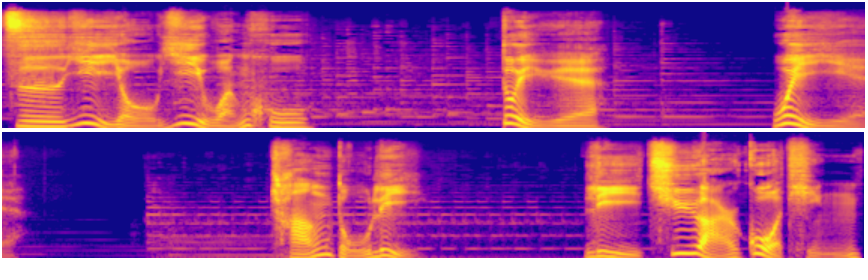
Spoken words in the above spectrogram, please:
子亦有一文乎？”对曰：“未也。”常独立，礼屈而过庭。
